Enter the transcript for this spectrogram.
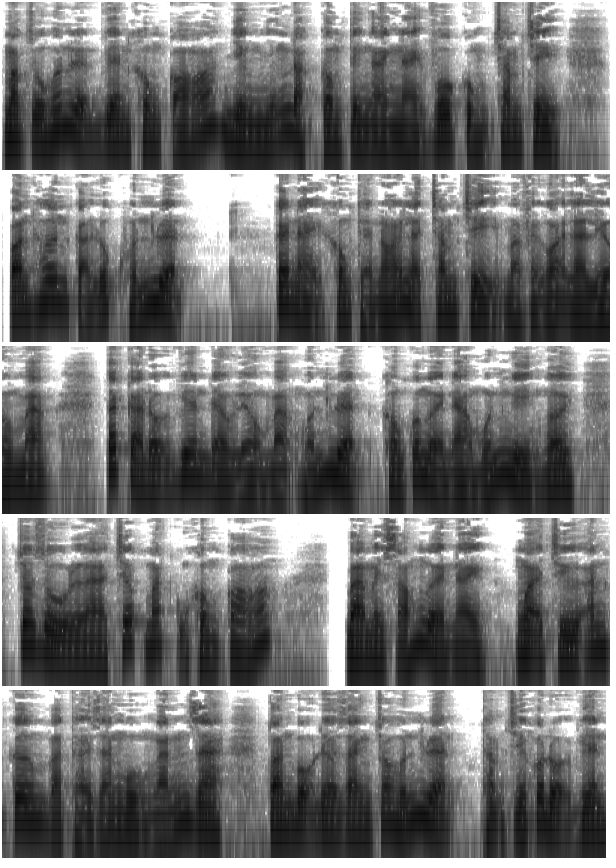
mặc dù huấn luyện viên không có, nhưng những đặc công tinh anh này vô cùng chăm chỉ, còn hơn cả lúc huấn luyện. Cái này không thể nói là chăm chỉ mà phải gọi là liều mạng. Tất cả đội viên đều liều mạng huấn luyện, không có người nào muốn nghỉ ngơi, cho dù là chớp mắt cũng không có ba mươi sáu người này, ngoại trừ ăn cơm và thời gian ngủ ngắn ra, toàn bộ đều dành cho huấn luyện, thậm chí có đội viên.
